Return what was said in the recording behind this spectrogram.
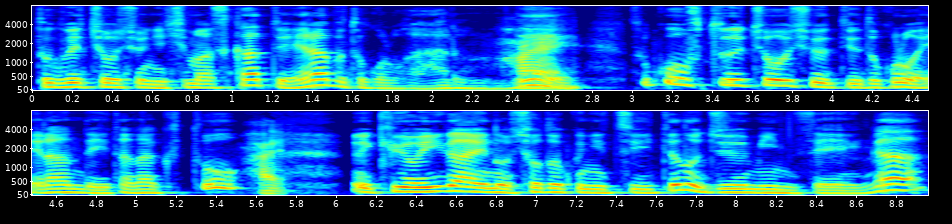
特別徴収にしますかっていう選ぶところがあるんで、はいそこを普通徴収っていうところを選んでいただくと、はい。えー給与以外の所得についての住民税が、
